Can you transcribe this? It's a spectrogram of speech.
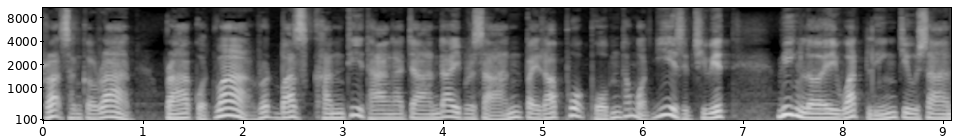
พระสังฆราช ปรากฏว่ารถบัสคันที่ทางอาจารย์ได้ประสานไปรับพวกผมทั้งหมด 20 ชีวิต วิ่งเลยวัดหลิงจิวซาน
